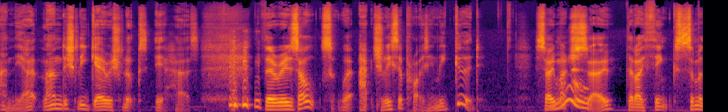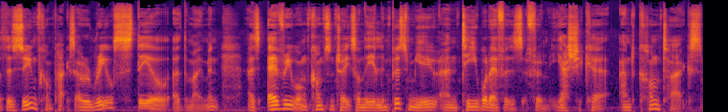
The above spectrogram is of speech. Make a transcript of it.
and the outlandishly garish looks it has. the results were actually surprisingly good. So Ooh. much so that I think some of the Zoom compacts are a real steal at the moment, as everyone concentrates on the Olympus Mu and T whatevers from Yashica and Contax.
